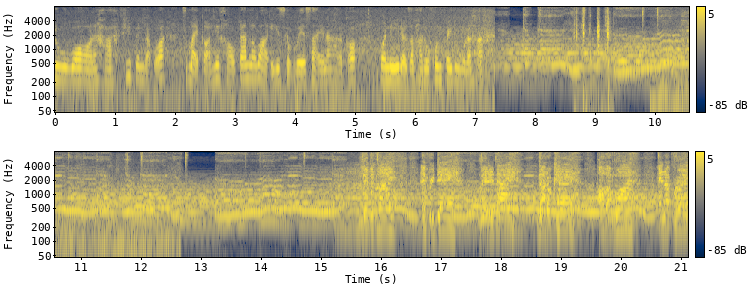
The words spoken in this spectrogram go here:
ดูวอลนะคะ ที่เป็นแบบว่าสมัยก่อนที่เขากั้นระหว่างอีสกับเวสไซด์นะคะ ก็วันนี้เดี๋ยวจะพาทุกคนไปดูนะคะ and I pray,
